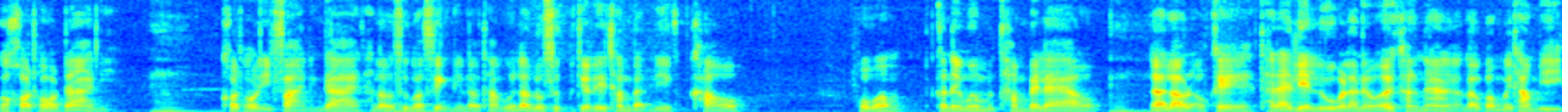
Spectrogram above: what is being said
ก็ขอโทษได้นี่อืมขอโทษอีกฝ่ายหนึ่งได้ ถ้าเรารู้สึกว่าสิ่งที่เราทำว่าเรารู้สึกผิดที่ทำแบบนี้กับเขา ผมว่าก็ในเมื่อมันทำไปแล้วอืมแล้วเราโอเค ถ้าได้เรียนรู้มาแล้วนะว่าเอ้ยครั้งหน้าเราก็ไม่ทำอีก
